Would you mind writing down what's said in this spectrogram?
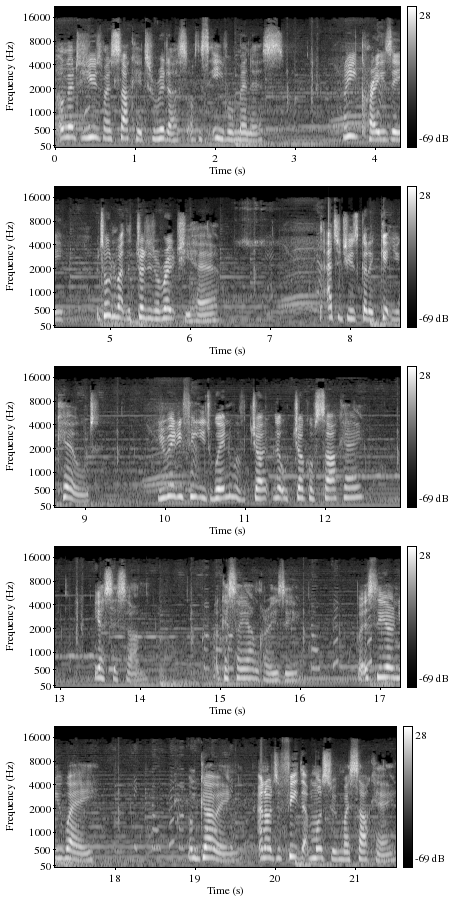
I'm going to use my sake to rid us of this evil menace. Are you crazy? We're talking about the dreaded Orochi here. The attitude's gonna get you killed. You really think you'd win with a ju little jug of sake? Yes, Issun. I guess I am crazy. But it's the only way. I'm going, and I'll defeat that monster with my sake.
